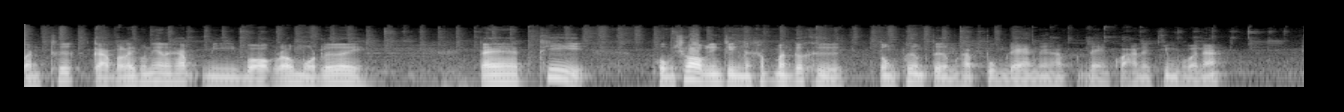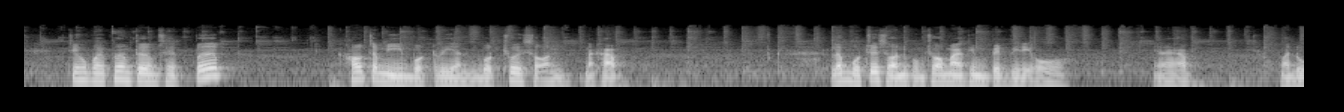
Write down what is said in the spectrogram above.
บันทึกกับอะไรพวกนี้นะครับ มีบอกเราหมดเลย แต่ที่ผมชอบจริง ๆ นะครับ มันก็คือตรงเพิ่มเติมครับ ปุ่มแดงเนี่ยครับ แดงขวาเนี่ยจิ้มเข้าไปนะ จิ้มเข้าไปเพิ่มเติมเสร็จปุ๊บเขาจะมีบทเรียนบทช่วยสอนนะครับ แล้วบทช่วยสอนที่ผมชอบมากที่มันเป็นวิดีโอนี่นะครับ มาดู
